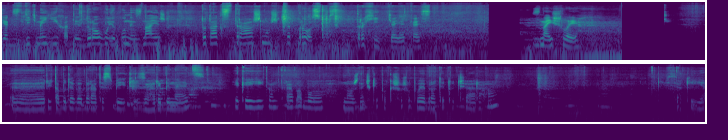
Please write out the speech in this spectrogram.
як з дітьми їхати, дорогу, яку не знаєш, то так страшно, що це просто страхіття якесь. Знайшли. Ріта буде вибирати собі якийсь гребінець, який їй там треба, бо ножнички поки що, щоб вибрати тут черга. Такі всякі є.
